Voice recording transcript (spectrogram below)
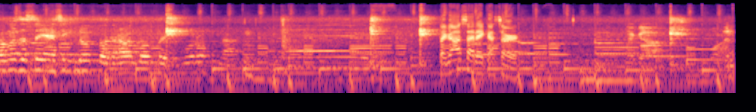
Tama sa saya sing luto, tarawang to to, siguro na. Taga-asa ka, sir? Naga. Kuan.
